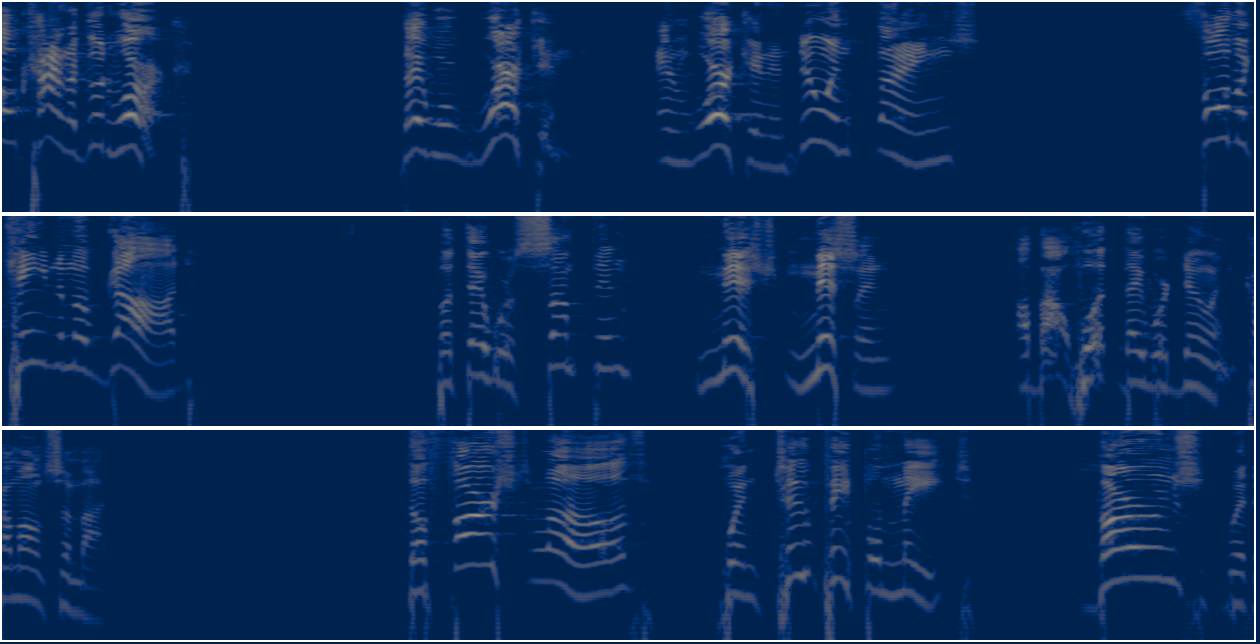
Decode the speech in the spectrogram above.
all kind of good work. They were working and working and doing things for the kingdom of God, but there was something miss, missing about what they were doing. Come on, somebody. The first love, when two people meet, burns with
